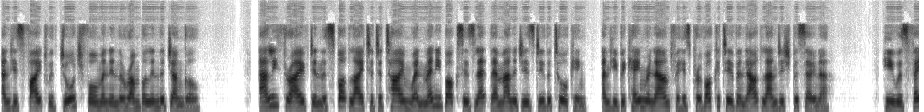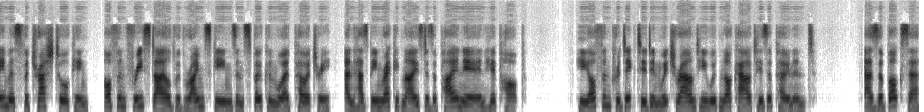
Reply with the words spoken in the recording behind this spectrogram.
and his fight with George Foreman in the Rumble in the Jungle. Ali thrived in the spotlight at a time when many boxers let their managers do the talking, and he became renowned for his provocative and outlandish persona. He was famous for trash talking, often freestyled with rhyme schemes and spoken word poetry, and has been recognized as a pioneer in hip hop. He often predicted in which round he would knock out his opponent. As a boxer,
